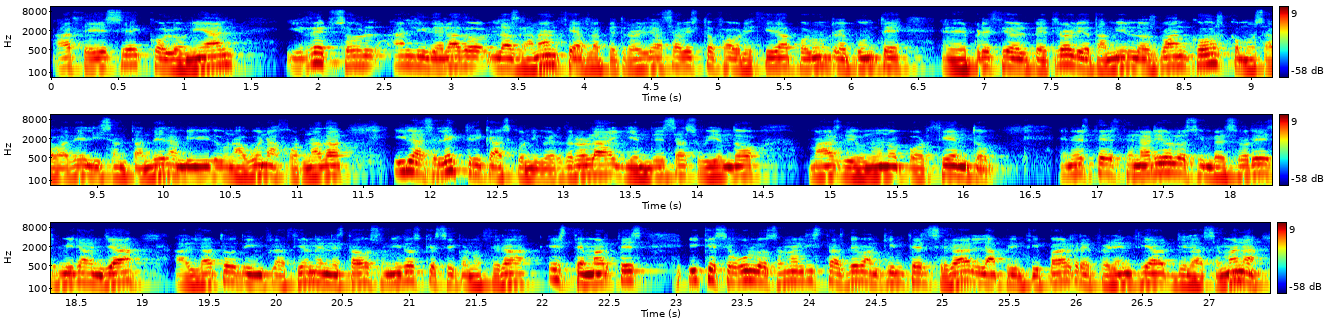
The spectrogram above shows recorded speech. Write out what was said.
ACS, Colonial, y Repsol han liderado las ganancias. La petrolera se ha visto favorecida por un repunte en el precio del petróleo. También los bancos como Sabadell y Santander han vivido una buena jornada y las eléctricas con Iberdrola y Endesa subiendo más de un 1%. En este escenario, los inversores miran ya al dato de inflación en Estados Unidos que se conocerá este martes y que, según los analistas de Bankinter, será la principal referencia de la semana,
